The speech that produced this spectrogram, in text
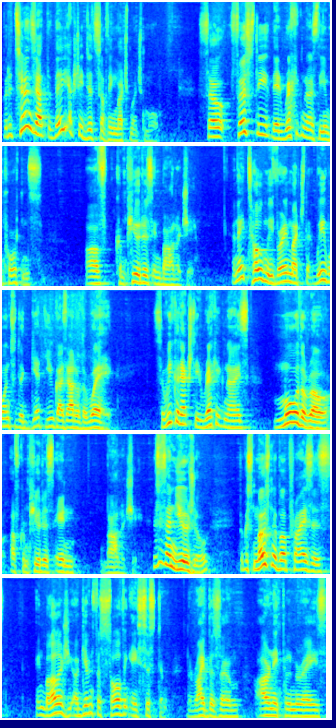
But it turns out that they actually did something much, much more. So firstly, they recognized the importance of computers in biology. And they told me very much that we wanted to get you guys out of the way so we could actually recognize more the role of computers in biology. This is unusual because most Nobel Prizes in biology are given for solving a system, the ribosome, RNA polymerase,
